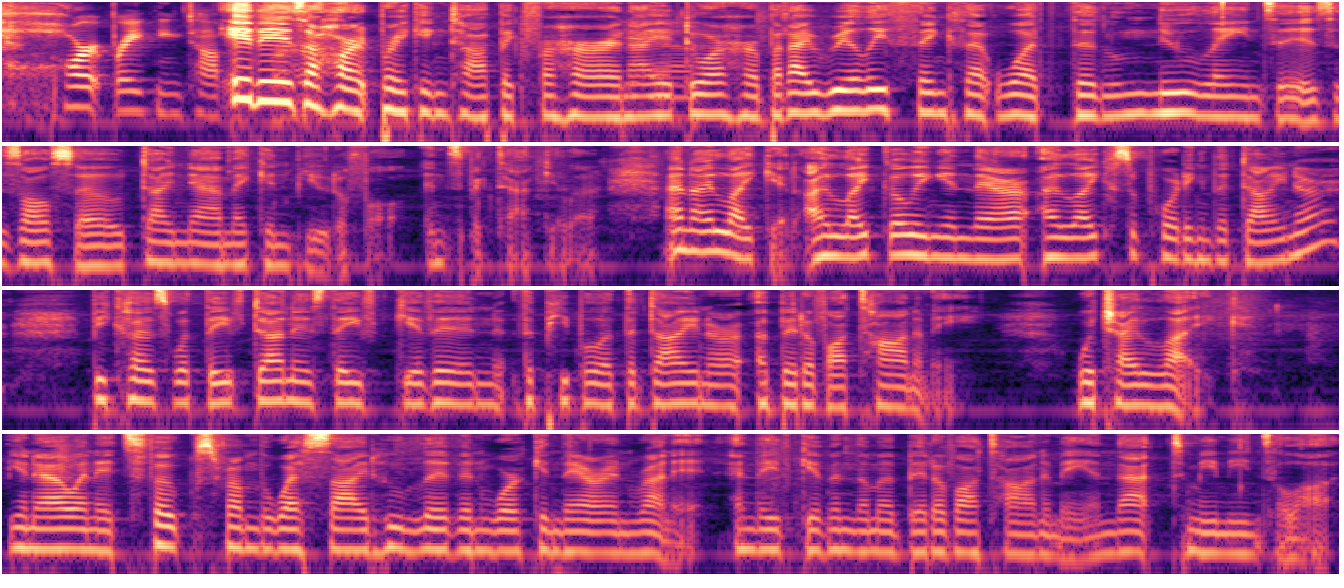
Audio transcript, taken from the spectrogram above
heartbreaking topic. It is her. a heartbreaking topic for her, and I adore her. But I really think that what the new lanes is is also dynamic and beautiful and spectacular, and I like it. I like going in there. I like supporting the diner because what they've done is they've given the people at the diner a bit of autonomy, which I like. You know, and it's folks from the West Side who live and work in there and run it, and they've given them a bit of autonomy, and that to me means a lot.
